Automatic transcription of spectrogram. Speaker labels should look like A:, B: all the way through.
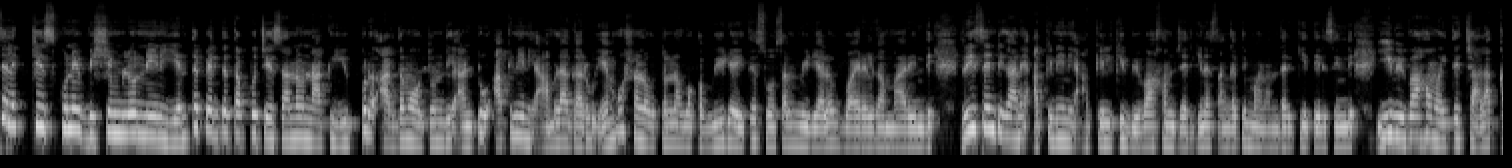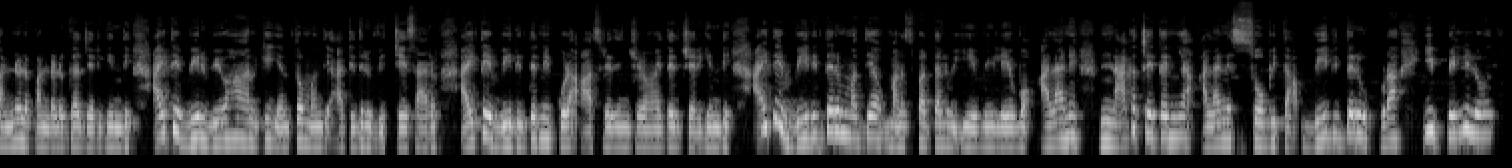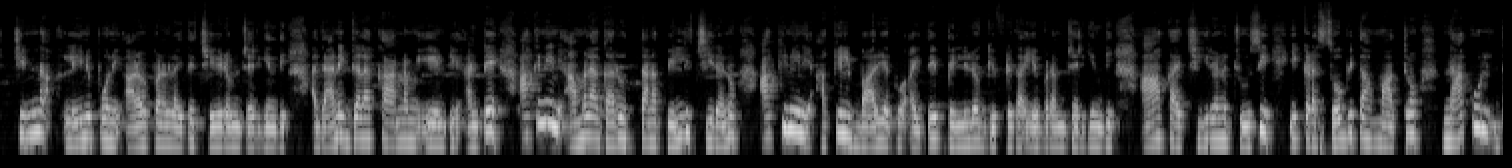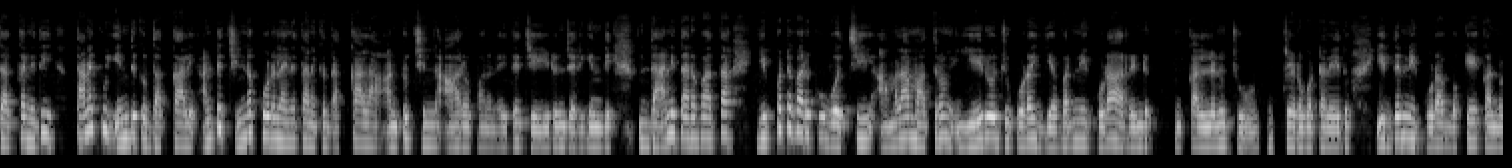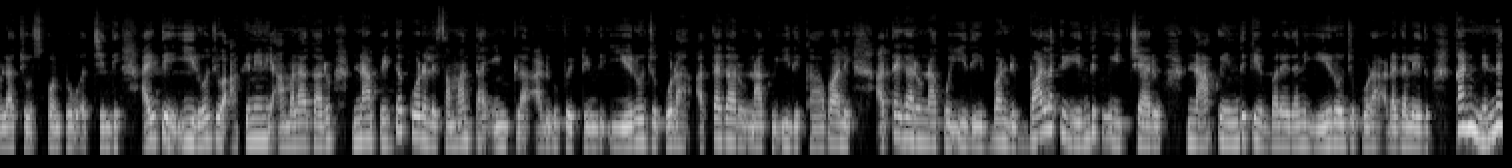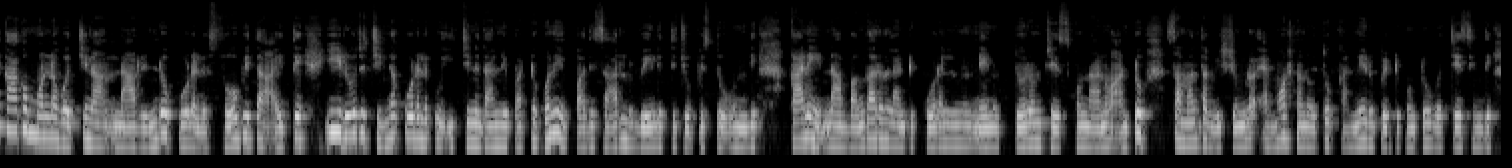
A: Select చేసుకునే విషయంలో నేను ఎంత పెద్ద తప్పు చేశానో నాకు ఇప్పుడు అర్థమవుతుంది అంటూ అక్కినేని అమలా గారు ఎమోషనల్ అవుతున్న ఒక వీడియో అయితే సోషల్ మీడియాలో వైరల్గా మారింది. రీసెంట్గానే అక్కినేని అఖిల్కి వివాహం జరిగిన సంగతి మనందరికీ తెలిసింది. ఈ వివాహం అయితే చాలా కన్నుల పండుగగా జరిగింది. అయితే వీరి వివాహానికి ఎంతోమంది అతిథులు విచ్చేశారు. అయితే వీరిద్దరిని కూడా ఆశీర్వదించడం అయితే జరిగింది. అయితే వీరిద్దరి మధ్య మనస్పర్ధలు ఏమీ లేవు. అలానే నాగ చైతన్య అలానే శోభిత వీరిద్దరూ కూడా ఈ పెళ్ళిలో చిన్న లేనిపోని ఆరోపణలు అయితే చేయడం జరిగింది. దానికి గల కారణం ఏంటి అంటే అక్కినేని అమలా గారు తన పెళ్ళి చీరను అక్కినేని అఖిల్ భార్యకు అయితే పెళ్ళిలో గిఫ్ట్గా ఇవ్వడం జరిగింది. ఆ చీరను చూసి ఇక్కడ శోభిత మాత్రం నాకు దక్కనిది తనకు ఎందుకు దక్కాలి? అంటే చిన్న కూడలైన తనకు దక్కాలా? అంటూ చిన్న ఆరోపణలు అయితే చేయడం జరిగింది. దాని తర్వాత ఇప్పటి వరకు వచ్చి అమలా మాత్రం ఏ రోజు కూడా ఎవరిని కూడా రెండు కళ్ళను చూ చెడగొట్టలేదు. ఇద్దరిని కూడా ఒకే కన్నులా చూసుకుంటూ వచ్చింది. అయితే ఈరోజు అకినేని అమలా గారు నా పెద్ద కోడలి సమంత ఇంట్లో అడుగుపెట్టింది ఏ రోజు కూడా అత్తగారు నాకు ఇది కావాలి. అత్తగారు నాకు ఇది ఇవ్వండి. వాళ్ళకి ఎందుకు ఇచ్చారు? నాకు ఎందుకు ఇవ్వలేదని ఏ రోజు కూడా అడగలేదు. కానీ నిన్న కాక మొన్న వచ్చిన నా రెండో కోడలు శోభిత అయితే ఈరోజు చిన్న కోడలకు ఇచ్చిన దాన్ని పట్టుకొని పదిసార్లు వేలెత్తి చూపిస్తూ ఉంది. కానీ నా బంగారం లాంటి కోడలను నేను దూరం చేసుకున్నాను అంటూ సమంత విషయంలో ఎమోషనల్ అవుతూ కన్నీరు పెట్టుకుంటూ వచ్చేసింది.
